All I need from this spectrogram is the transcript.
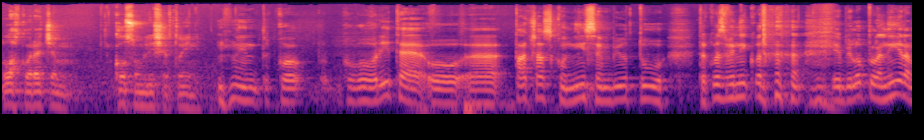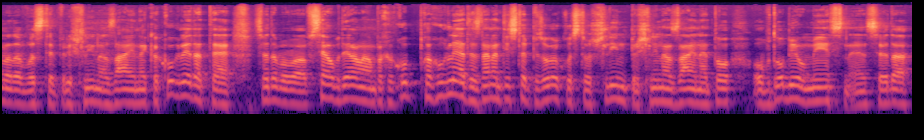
lahko rečem, ko smo bili še v tujini. In ko, ko govorite o uh, ta čas, ko nisem bil tu, tako zveni, kot je bilo planirano, da boste prišli nazaj. Ne? Kako gledate, seveda bo vse obdelano, ampak kako, kako gledate zdaj na tisto epizodo, ko ste odšli in prišli nazaj, na to obdobje vmes, seveda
